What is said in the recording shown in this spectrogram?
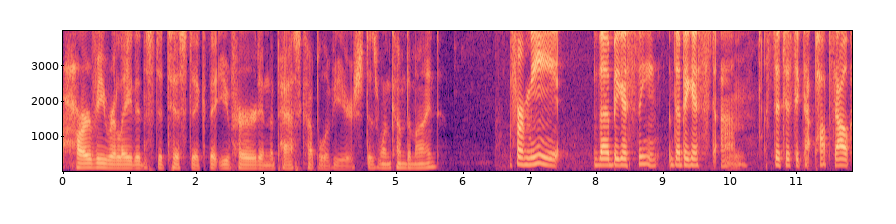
Harvey related statistic that you've heard in the past couple of years? Does one come to mind? For me, the biggest thing, the biggest um, statistic that pops out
